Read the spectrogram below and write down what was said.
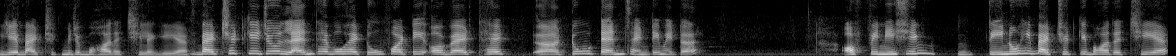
ये बेडशीट मुझे बहुत अच्छी लगी है। बेडशीट की जो लेंथ है वो है 240 और वेथ है टू टेन सेंटीमीटर और फिनिशिंग तीनों ही बेडशीट की बहुत अच्छी है।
